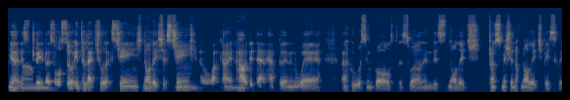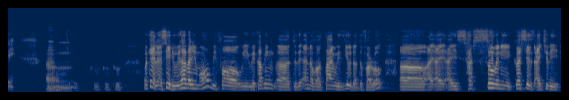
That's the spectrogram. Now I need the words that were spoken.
Yeah, there's um, trade, but it's also intellectual exchange, knowledge exchange. Mm, you know, what kind, mm. how did that happen, where, uh, who was involved as well in this knowledge transmission of knowledge, basically. Um, okay. Cool, cool, cool. Okay, let's see. Do we have any more before we, we're coming uh, to the end of our time with you, Dr. Farouk? Uh, I, I, I have so many questions actually.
